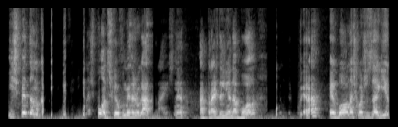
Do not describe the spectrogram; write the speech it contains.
espetando o Kaique nas pontas, que o Fluminense vai jogar atrás, né? Atrás da linha da bola. Quando recuperar, é bola nas costas do zagueiro,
